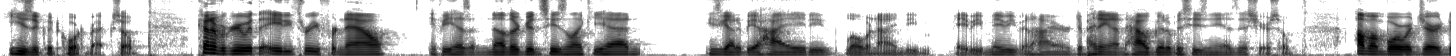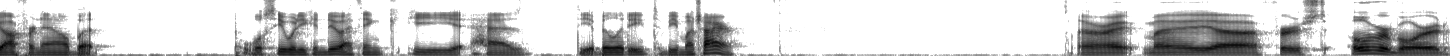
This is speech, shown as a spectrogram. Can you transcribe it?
he's a good quarterback. So I kind of agree with the 83 for now. If he has another good season like he had, he's got to be a high 80, low 90, maybe maybe even higher, depending on how good of a season he has this year. So I'm on board with Jared Goff for now, but, but we'll see what he can do. I think he has the ability to be much higher. All right, my uh, first overboard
